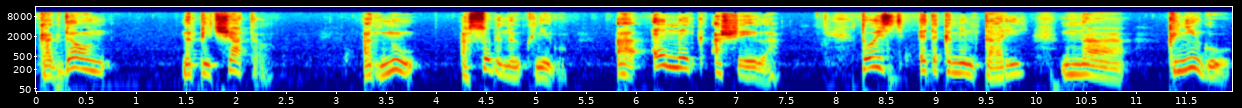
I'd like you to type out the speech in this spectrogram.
Когда он напечатал одну особенную книгу, а Эмек Ашейла. То есть это комментарий на книгу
